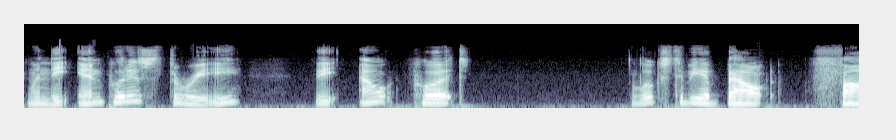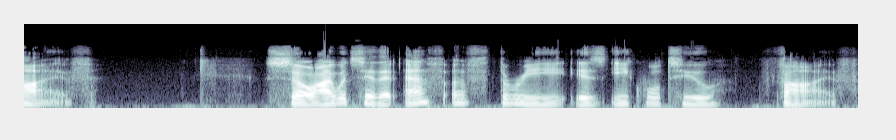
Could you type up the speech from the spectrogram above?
When the input is 3, the output looks to be about 5. So I would say that f of 3 is equal to 5.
